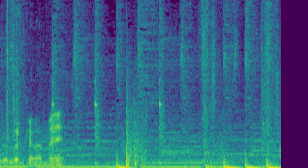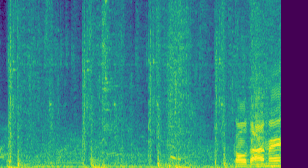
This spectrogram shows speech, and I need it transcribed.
They're looking at me. Gold armor.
